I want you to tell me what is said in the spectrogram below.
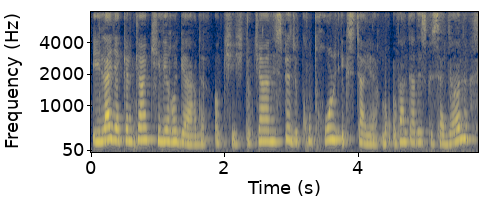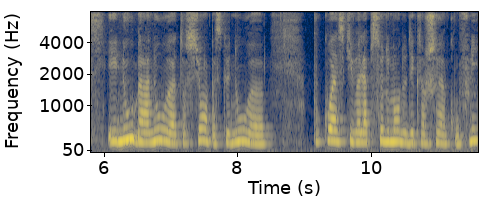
Et là, il y a quelqu'un qui les regarde. Ok, donc il y a un espèce de contrôle extérieur. Bon, on va regarder ce que ça donne. Et nous, bah nous, attention, parce que nous, euh, pourquoi est-ce qu'ils veulent absolument nous déclencher un conflit?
